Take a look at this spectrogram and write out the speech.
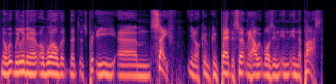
You know, we, we live in a, a world that, that's pretty um, safe, you know, compared to certainly how it was in, in, in the past.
